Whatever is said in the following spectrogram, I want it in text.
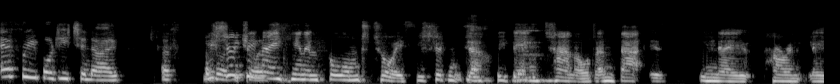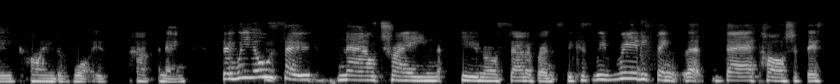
everybody to know of. you should be making an informed choice. You shouldn't just yeah. be being channeled, and that is you know, currently kind of what is happening. So we also now train funeral celebrants because we really think that they're part of this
